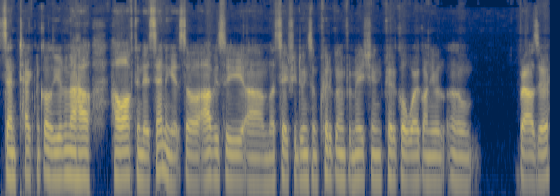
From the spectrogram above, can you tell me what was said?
send technical, you don't know how how often they're sending it. So obviously, um, let's say if you're doing some critical information, critical work on your uh, browser,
